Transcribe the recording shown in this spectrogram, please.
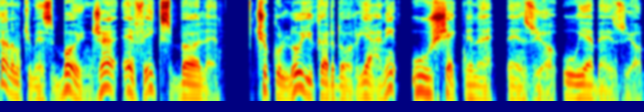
Tanım kümesi boyunca fx böyle. Çukurluğu yukarı doğru yani u şekline benziyor, u'ya benziyor.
